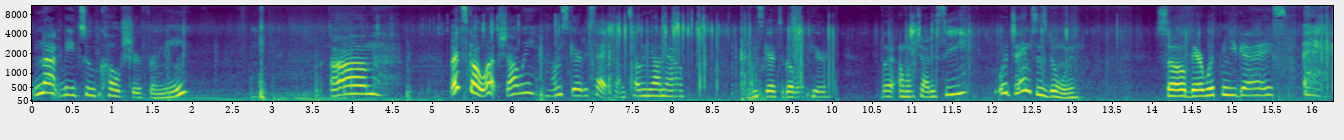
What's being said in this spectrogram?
not be too kosher for me. Um, let's go up, shall we? I'm scared as heck. I'm telling y'all now, I'm scared to go up here, but I want y'all to see what James is doing. So bear with me, you guys.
